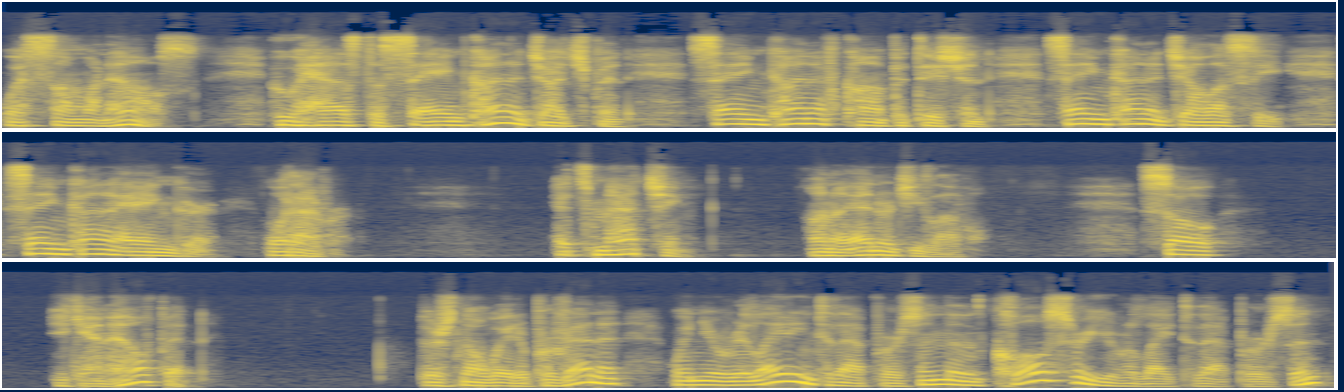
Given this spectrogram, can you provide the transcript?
with someone else who has the same kind of judgment, same kind of competition, same kind of jealousy, same kind of anger, whatever. It's matching on an energy level. So you can't help it. There's no way to prevent it. When you're relating to that person, the closer you relate to that person,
